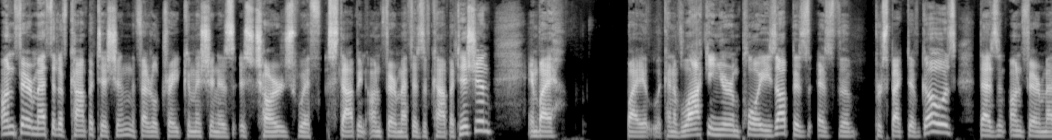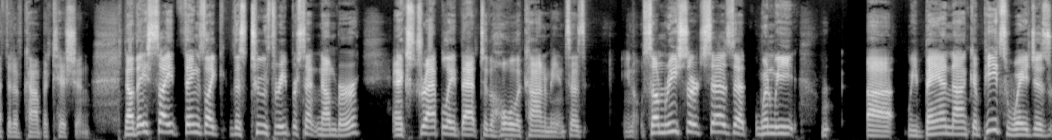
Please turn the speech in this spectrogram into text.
unfair method of competition. The Federal Trade Commission is is charged with stopping unfair methods of competition, and by by kind of locking your employees up as as the perspective goes, that is an unfair method of competition. Now they cite things like this two three percent number and extrapolate that to the whole economy and says, you know, some research says that when we uh, we ban non competes, wages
